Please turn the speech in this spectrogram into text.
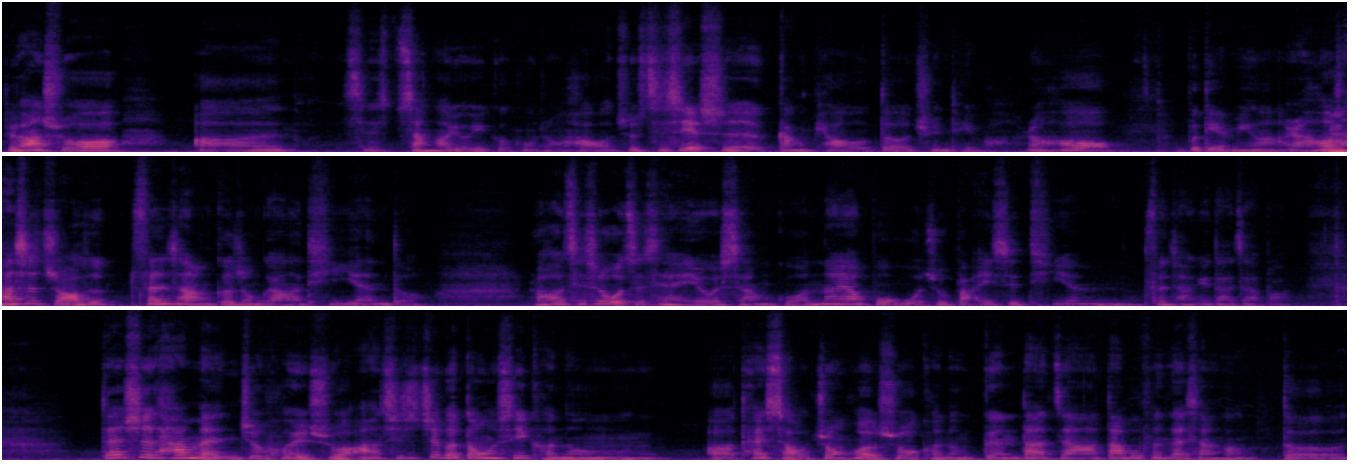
比方说，呃，其实香港有一个公众号，就其实也是港漂的群体吧，然后不点名啊，然后它是主要是分享各种各样的体验的。然后其实我之前也有想过，那要不我就把一些体验分享给大家吧。但是他们就会说啊，其实这个东西可能呃太小众，或者说可能跟大家大部分在香港的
